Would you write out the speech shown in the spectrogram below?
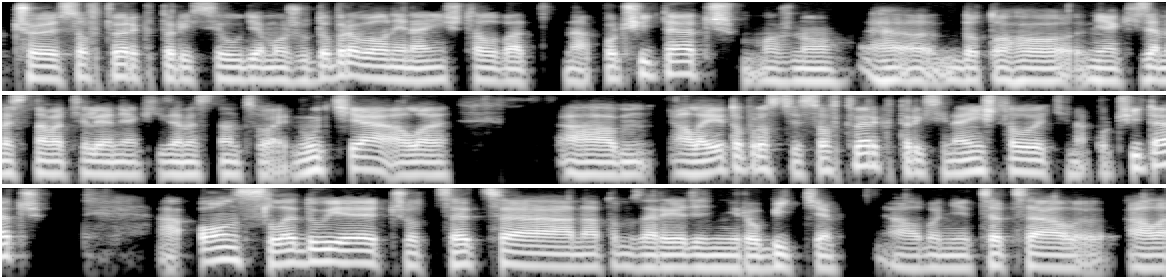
čo je software, ktorý si ľudia môžu dobrovoľne nainštalovať na počítač, možno a, do toho nejakí zamestnávateľia, nejakých zamestnancov aj nutia, ale Um, ale je to proste software, ktorý si nainštalujete na počítač a on sleduje, čo cca na tom zariadení robíte. Alebo nie cca, ale, ale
